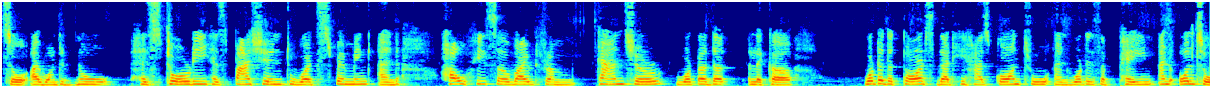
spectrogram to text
So I want to know his story, his passion towards swimming and how he survived from cancer. What are the like uh, what are the thoughts that he has gone through and what is the pain and also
